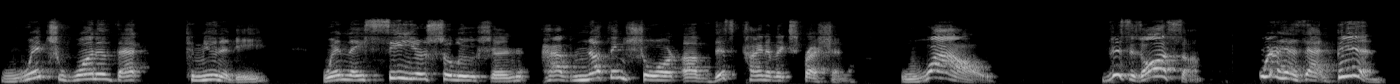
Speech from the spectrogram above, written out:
Which one of that community when they see your solution, have nothing short of this kind of expression Wow, this is awesome. Where has that been?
